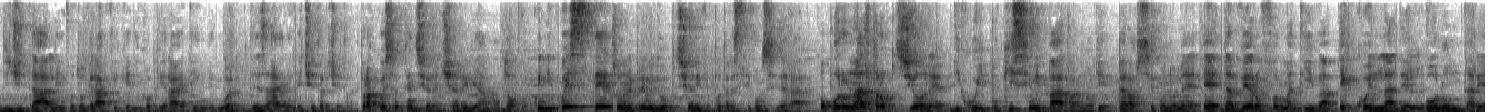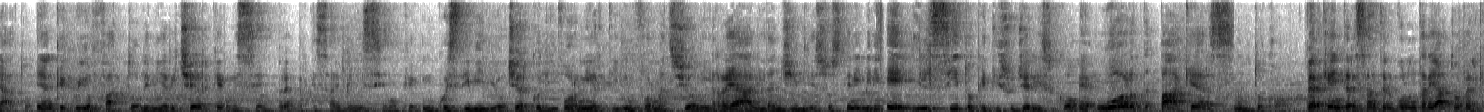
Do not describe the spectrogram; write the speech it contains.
digitali, fotografiche, di copywriting, web designing, eccetera, eccetera. Però a questo attenzione ci arriviamo dopo. Quindi queste sono le prime due opzioni che potresti considerare. Oppure un'altra opzione di cui pochissimi parlano, che però secondo me è davvero formativa, è quella del volontariato. E anche qui ho fatto le mie ricerche, come sempre, perché sai benissimo che in questi video cerco di fornirti informazioni reali, tangibili e sostenibili e il sito che ti suggerisco è worldpackers.com. Perché è interessante il volontariato? Perché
